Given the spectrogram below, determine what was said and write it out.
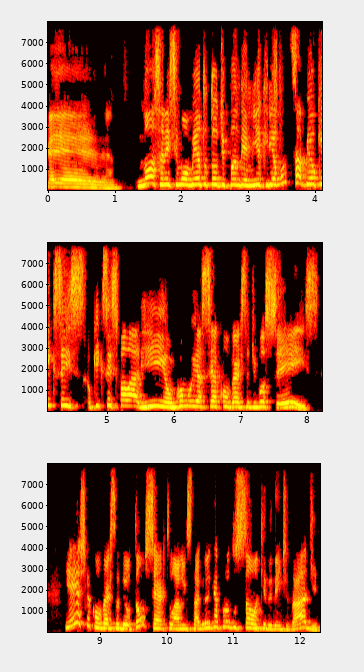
É, nossa, nesse momento todo de pandemia, queria muito saber o que, que, vocês, o que, que vocês falariam, como ia ser a conversa de vocês. E aí acho que a conversa deu tão certo lá no Instagram que a produção aqui do Identidade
